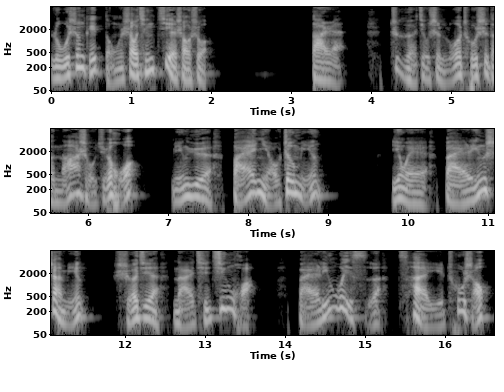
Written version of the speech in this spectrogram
鲁生给董少卿介绍说：“大人，这就是罗厨师的拿手绝活，名曰百鸟争鸣。因为百灵善鸣，舌尖乃其精华。百灵未死，菜已出勺，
